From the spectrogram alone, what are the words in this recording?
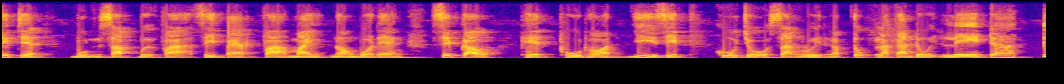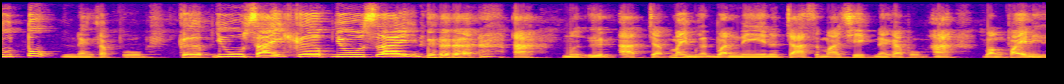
สิบเจ็ดบุญทรัพย์เบิกฟ้าสิบแปดฟ้าไม้นองบัวแดงสิบเก้าเพชรผู้ทอนยี่สิบคู่โจสั่งลุยนะครับ ตุลาการโดยเลดาตุตุนะครับผม เกือบยูใสเกือบยูใสอะ มืออื่นอาจจะไม่เหมือนวันนี้นะจ้าสมาชิกนะครับผมอะบังไฟนี่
